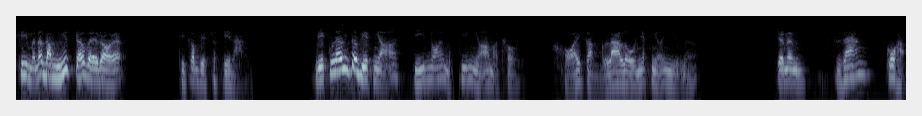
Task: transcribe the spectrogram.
Khi mà nó đồng nhất trở về rồi á, thì công việc rất dễ làm. Việc lớn tới việc nhỏ chỉ nói một tiếng nhỏ mà thôi. Khỏi cần la lô nhắc nhở nhiều nữa. Cho nên ráng cố học,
